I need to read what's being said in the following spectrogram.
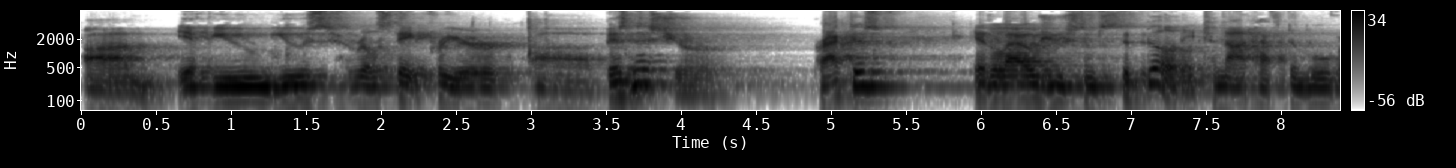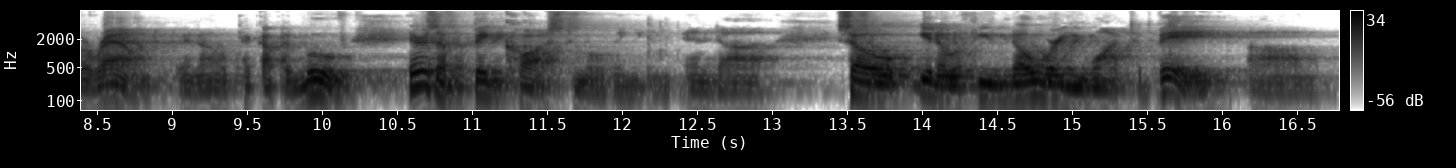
Um, if you use real estate for your uh, business, your practice, it allows you some stability to not have to move around, you know, pick up and move. There's a big cost to moving. And, uh, so, you know, if you know where you want to be, um,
